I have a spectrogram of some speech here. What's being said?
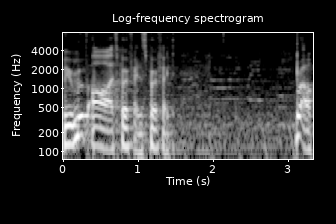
We remove... Oh, it's perfect, it's perfect. Bro,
